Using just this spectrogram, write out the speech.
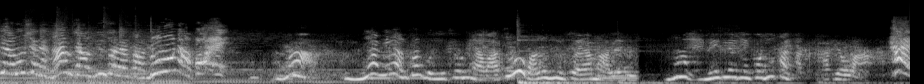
ပြောလို့ရှိရင်ငါ့ကြောင်ပြုဆွဲတယ်ဆိုလုံးလုံးတာပေါ့အေးညမင်းကကောက်ကိုရေးဆုံးနေရပါသူတို့ဘာလို့ညှိဆွဲရမှာလဲလို့ညလည်းမိကလေးချင်းကိုကြီးဆိုင်တာစကားပြောပါဟဲ့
